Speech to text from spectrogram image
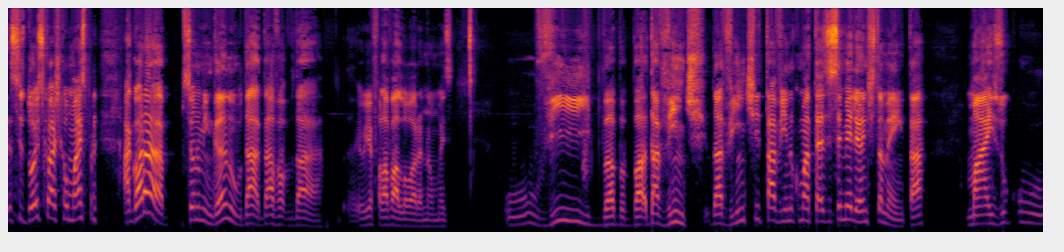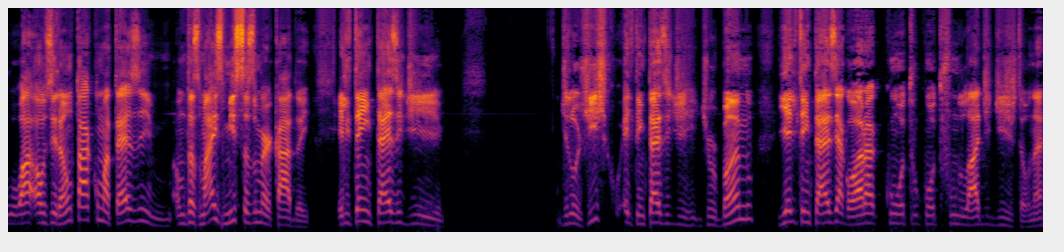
Esses dois que eu acho que é o mais. Agora, se eu não me engano, da, da, da eu ia falar Valora, não, mas o Vi da 20, da 20 tá vindo com uma tese semelhante também, tá? Mas o, o Alzirão tá com uma tese, uma das mais mistas do mercado aí. Ele tem tese de de logístico, ele tem tese de, de, urbano e ele tem tese agora com outro, com outro fundo lá de digital, né?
